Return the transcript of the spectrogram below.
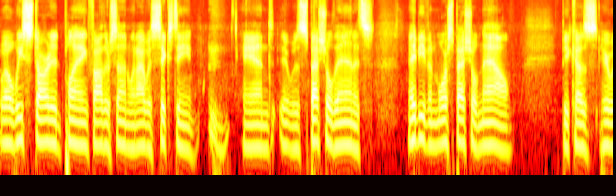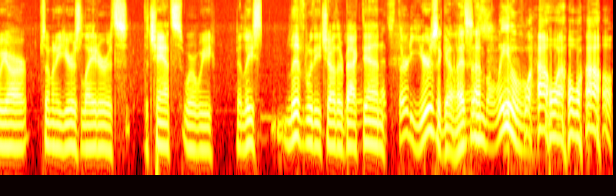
Well, we started playing father son when I was 16, and it was special then. It's maybe even more special now because here we are so many years later. It's the chance where we at least lived with each other back then. That's 30 years ago. That's, that's unbelievable. Wow, wow, wow.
